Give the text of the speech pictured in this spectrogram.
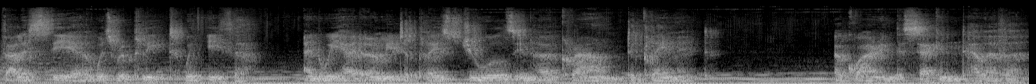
Valisthea was replete with ether, and we had only to place jewels in her crown to claim it. Acquiring the second, however,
